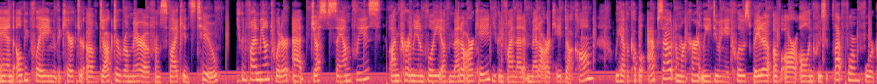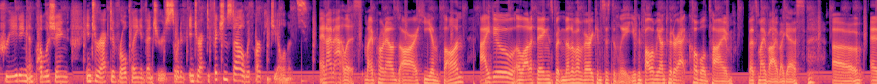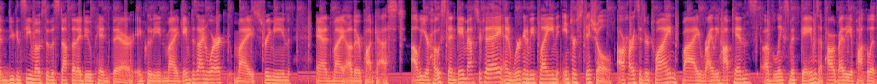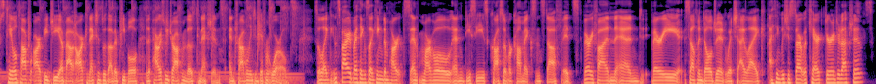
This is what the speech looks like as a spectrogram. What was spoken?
and I'll be playing the character of Dr. Romero from Spy Kids 2. You can find me on Twitter at just Sam, please. I'm currently an employee of Meta Arcade. You can find that at metaarcade.com. We have a couple apps out, and we're currently doing a closed beta of our all inclusive platform for creating and publishing interactive role playing adventures, sort of interactive fiction style with RPG elements. And I'm Atlas. My pronouns are he and thon. I do a lot of things, but none of them very consistently. You can follow me on Twitter at Kobold Time. That's my vibe, I guess. Uh, and you can see most of the stuff that I do pinned there, including my game design work, my streaming, and my other podcast. I'll be your host and game master today, and we're going to be playing Interstitial, Our Hearts Intertwined by Riley Hopkins of Linksmith Games, a powered by the apocalypse tabletop RPG about our connections with other people and the powers we draw from those connections and traveling to different worlds. So, like, inspired by things like Kingdom Hearts and Marvel and DC's crossover comics and stuff. It's very fun and very self indulgent, which I like. I think we should start with character introductions.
